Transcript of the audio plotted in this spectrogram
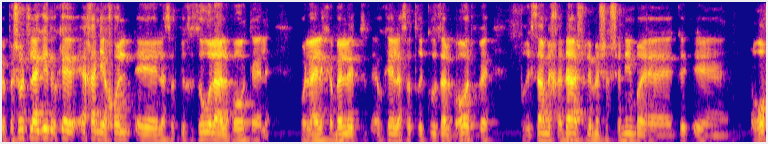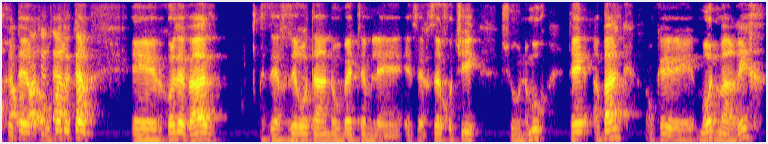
ופשוט להגיד, אוקיי, איך אני יכול אה, לעשות מחזור להלוואות האלה, אולי לקבל את, אוקיי, לעשות ריכוז הלוואות ופריסה מחדש למשך שנים אה, אה, ארוך יותר, ארוכות יותר, יותר אה, וכל זה, ואז זה יחזיר אותנו בעצם לאיזה החזר חודשי שהוא נמוך. תראה, הבנק, אוקיי, מאוד מעריך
